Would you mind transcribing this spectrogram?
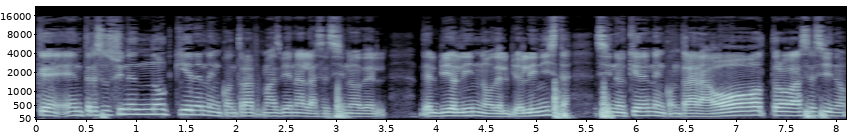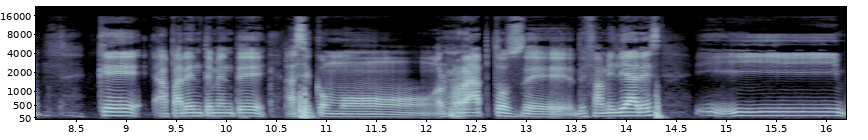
que entre sus fines no quieren encontrar más bien al asesino del, del violín o del violinista, sino quieren encontrar a otro asesino que aparentemente hace como raptos de, familiares y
